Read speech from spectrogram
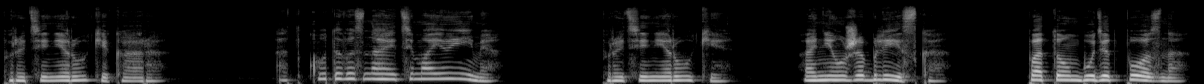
Протяни руки, Кара. «Откуда вы знаете мое имя?» «Протяни руки. Они уже близко. Потом будет поздно».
